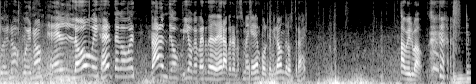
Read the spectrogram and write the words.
bueno, bueno. Hello, mi gente, ¿cómo están? Dios mío, qué perdedera, pero no se me queden porque mira dónde los traje. A Bilbao.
